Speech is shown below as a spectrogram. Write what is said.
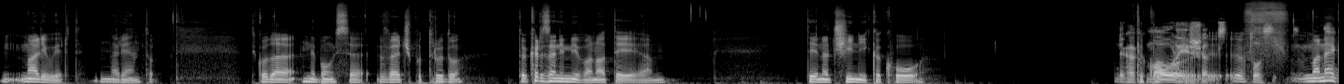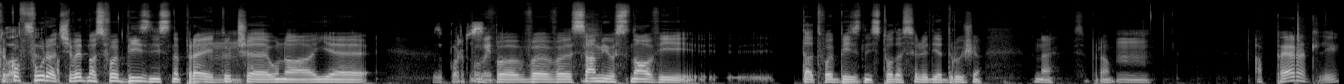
Mali uvirt, narejen to. Tako da ne bom se več potrudil. To je kar zanimivo, no, te, um, te načini, kako. Nekako kako malo rešiti. eh, Ma ne, kako situacijo. fura, če vedno svoj biznis naprej, Mm. tudi če uno je v, v, v sami osnovi ta tvoj biznis, to, da se ljudje družijo. Ne, se pravi. Mm. Apparently,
